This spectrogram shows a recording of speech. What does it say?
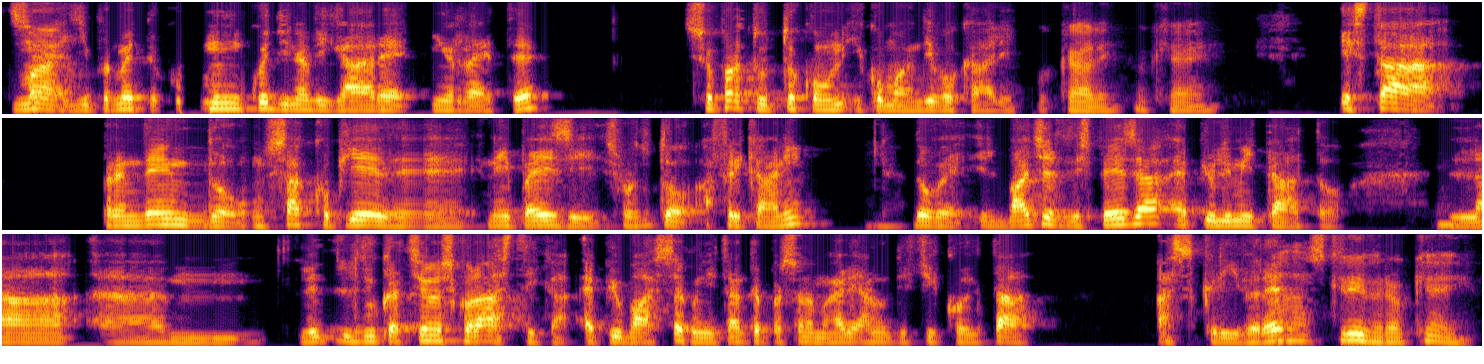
sì. ma gli permette comunque di navigare in rete, soprattutto con i comandi vocali. Vocali, ok e sta prendendo un sacco piede nei paesi, soprattutto africani, dove il budget di spesa è più limitato, la, um, l'educazione scolastica è più bassa, quindi tante persone magari hanno difficoltà a scrivere. Ah, a scrivere, ok.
